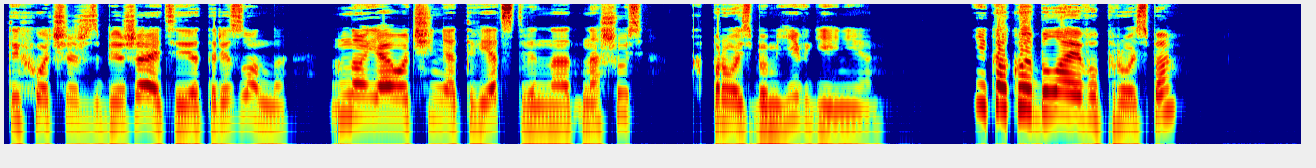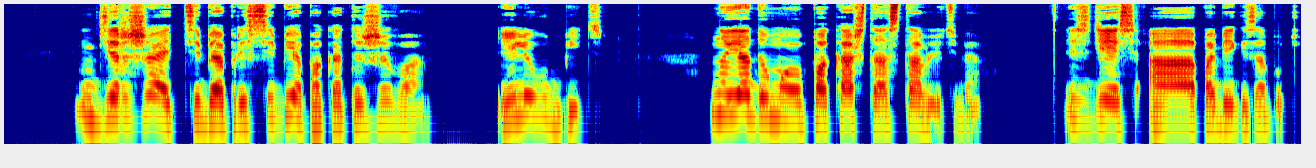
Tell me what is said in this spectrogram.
Ты хочешь сбежать, и это резонно, но я очень ответственно отношусь к просьбам Евгения». «И какой была его просьба?» Держать тебя при себе, пока ты жива. Или убить. Но я думаю, пока что оставлю тебя. Здесь, а о побеге забудь.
